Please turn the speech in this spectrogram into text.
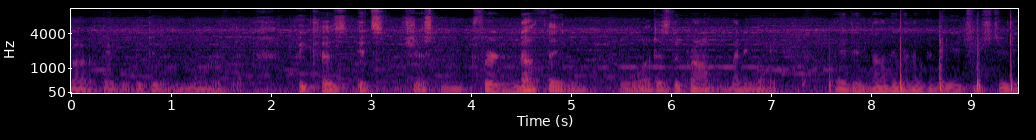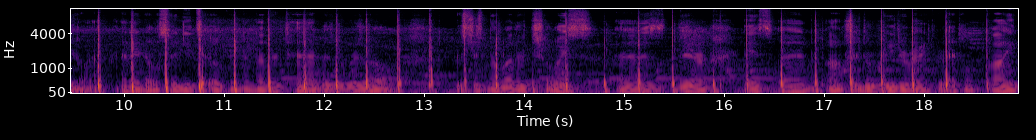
not able to do any more of it, because it's just for nothing, what is the problem? Anyway? I did not even open the YouTube Studio app, and I'd also need to open another tab as a result, there's just no other choice, as there is an option to redirect, but I don't like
